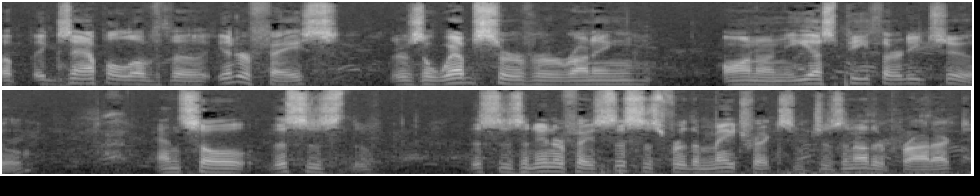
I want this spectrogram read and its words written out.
an example of the interface. There's a web server running on an E ESP32, and so this is the this is an interface. This is for the Matrix, which is another product.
